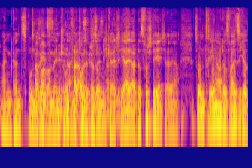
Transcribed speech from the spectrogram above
Ein ganz wunderbarer also Mensch und eine tolle Persönlichkeit. Natürlich. Ja, ja, das verstehe ich. Ja, ja. So ein Trainer, das weiß ich ja,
